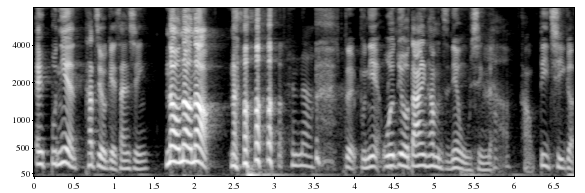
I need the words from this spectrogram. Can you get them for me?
哎、欸、不念，他只有给三星。No no no no，对，不念，我有答应他们只念五星的。好，好，第七个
